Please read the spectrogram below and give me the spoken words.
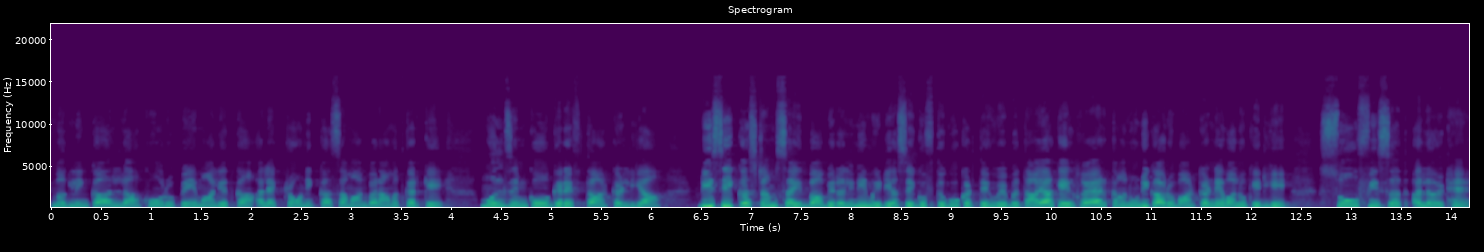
سمگلنگ کا لاکھوں روپے مالیت کا الیکٹرونک کا سامان برآمد کر کے ملزم کو گرفتار کر لیا۔ D C custom Saeed Babar Ali نے میڈیا سے گفتگو کرتے ہوئے بتایا کہ غیر قانونی کاروبار کرنے والوں کے لیے سو فیصد الرٹ ہیں،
